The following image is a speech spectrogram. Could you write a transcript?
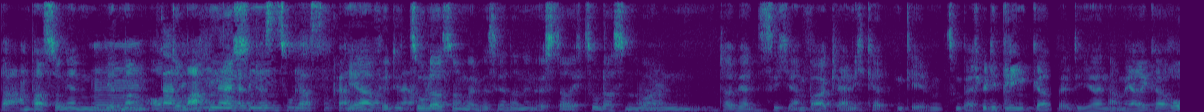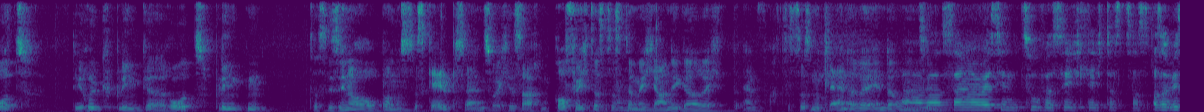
paar Anpassungen wird man am Auto Mhm. dann machen E-Mail, damit wir es müssen. zulassen können. Ja, für die ja. Zulassung, weil wir es ja dann in Österreich zulassen wollen. Da wird es sicher ein paar Kleinigkeiten geben. Zum Beispiel die Blinker, weil die ja in Amerika rot, die Rückblinker rot blinken. Das ist in Europa, muss das gelb sein, solche Sachen. Hoffe ich, dass das der Mechaniker recht einfach, dass das nur kleinere Änderungen Aber sind. sagen wir, wir sind zuversichtlich, dass das. Also wir,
